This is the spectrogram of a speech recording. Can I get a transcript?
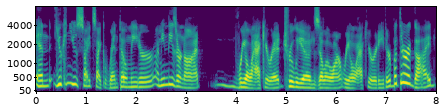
And you can use sites like Rentometer. I mean, these are not real accurate. Trulia and Zillow aren't real accurate either, but they're a guide.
